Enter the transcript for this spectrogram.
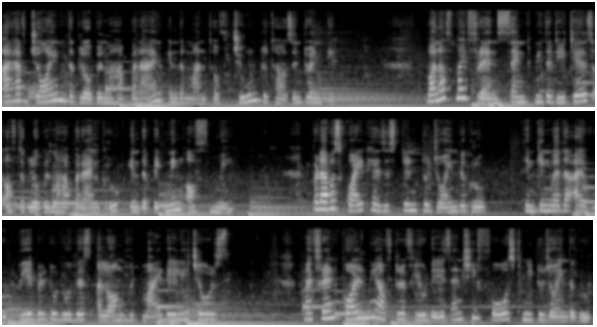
I have joined the Global Mahaparayan in the month of June 2020. One of my friends sent me the details of the Global Mahaparayan group in the beginning of May. But I was quite hesitant to join the group, thinking whether I would be able to do this along with my daily chores. My friend called me after a few days and she forced me to join the group.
